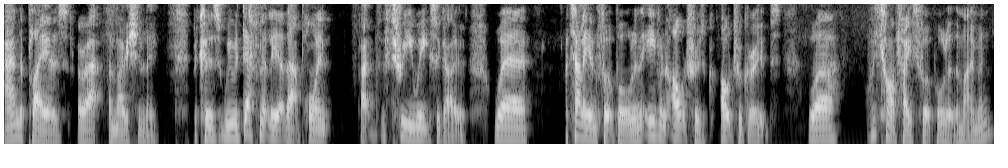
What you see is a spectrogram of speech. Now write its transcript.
and the players are at emotionally, because we were definitely at that point like three weeks ago where Italian football and even ultras ultra groups were we can't face football at the moment.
